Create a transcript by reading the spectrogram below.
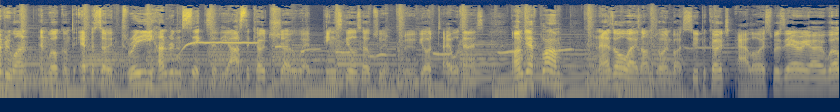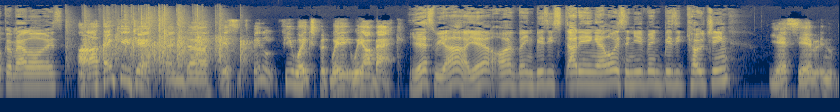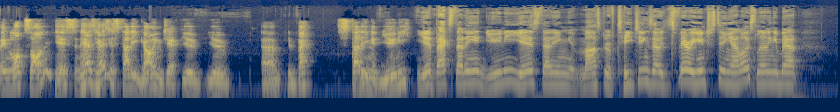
everyone, and welcome to episode 306 of the Ask the Coach show, where Ping Skills helps you improve your table tennis. I'm Jeff Plumb, and as always, I'm joined by Super Coach Alois Rosario. Welcome, Alois. Uh, thank you, Jeff. And uh, yes, it's been a few weeks, but we we are back. Yes, we are. Yeah, I've been busy studying, Alois, and you've been busy coaching. Yes, yeah, been, lots on. Yes, and how's how's your study going, Jeff? You you um, you're back studying at uni. Yeah, back studying at uni. Yeah, studying Master of Teaching. So it's very interesting, Alois, learning about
